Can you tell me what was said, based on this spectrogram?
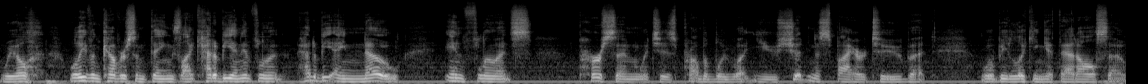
We'll we'll even cover some things like how to be an influence, how to be a no influence person, which is probably what you shouldn't aspire to, but we'll be looking at that also.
